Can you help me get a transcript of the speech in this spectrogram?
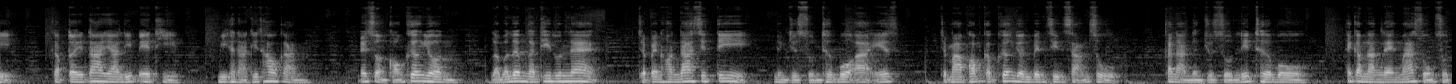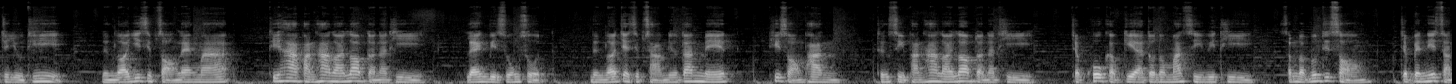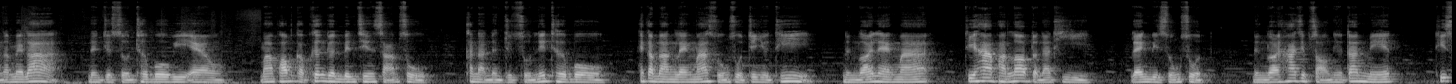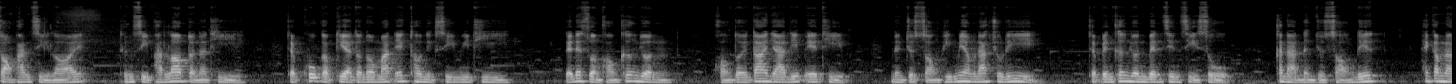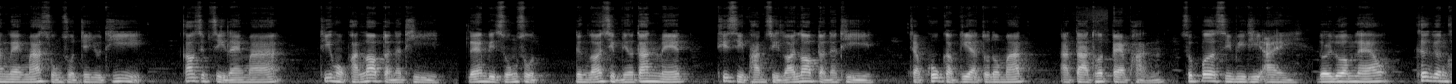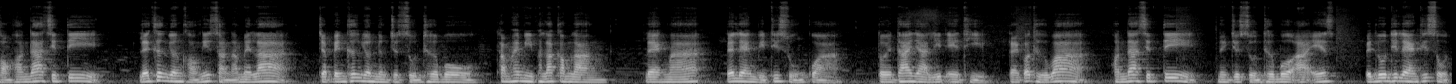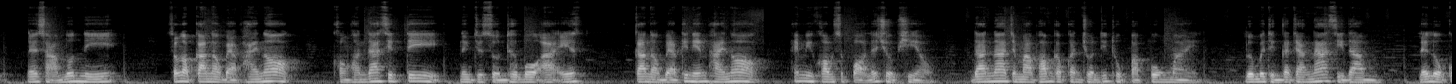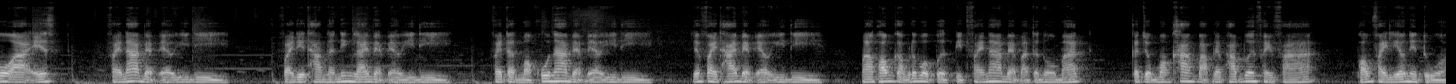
กับ Toyota Yaris Active มีขนาดที่เท่ากัน ในส่วนของเครื่องยนต์ เรามาเริ่มกันที่รุ่นแรก จะเป็น Honda City 1.0 Turbo RS จะมาพร้อมกับเครื่องยนต์เบนซิน 3 สูบ ขนาด 1.0 ลิตรเทอร์โบ ให้กำลังแรงม้าสูงสุดจะอยู่ที่ 122 แรงม้า ที่ 5,500 รอบต่อนาที แรงบิดสูงสุด 173 นิวตันเมตร ที่ 2,000 ถึง 4,500 รอบต่อนาที จับคู่กับเกียร์อัตโนมัติ CVT สำหรับรุ่นที่ 2 จะเป็น Nissan Almera 1.0 Turbo VL มาพร้อมกับเครื่องยนต์เบนซิน 3 สูบ ขนาด 1.0 ลิตรเทอร์โบ ให้กำลังแรงม้าสูงสุดจะอยู่ที่ 100 แรงม้าที่ 5,000 รอบต่อนาที แรงบิดสูงสุด 152 นิวตันเมตร ที่ 2,400 ถึง 4,000 รอบต่อนาที จับคู่กับเกียร์อัตโนมัติ Xtronic CVT และในส่วนของเครื่องยนต์ของ Toyota Yaris a t i v e 1.2 Premium Luxury จะเป็นเครื่องยนต์เบนซิน 4 สูบ ขนาด 1.2 ลิตร ให้กำลังแรงม้าสูงสุดจะอยู่ที่ 94 แรงม้าที่ 6,000 รอบต่อนาที แรงบิดสูงสุด 110 นิวตันเมตร ที่ 4,400 รอบต่อนาที จับคู่กับเกียร์อัตโนมัติ อัตราทดแปรผัน Super CVTi โดยรวมแล้ว เครื่องยนต์ของ Honda City และเครื่องยนต์ของ Nissan a m e r a จะเป็นเครื่องยนต์ 1.0 เทอร์โบทำให้มีพละกำลัง แรงม้า และแรงบิดที่สูงกว่า Toyota Yaris Active แต่ก็ถือว่า Honda City 1.0 Turbo RS เป็นรุ่นที่แรงที่สุดใน 3 รุ่นนี้สำหรับการออกแบบภายนอกของ Honda City 1.0 Turbo RS การออกแบบที่เน้นภายนอกให้มีความสปอร์ตและโฉบเฉี่ยว ด้านหน้าจะมาพร้อมกับกันชนที่ถูกปรับปรุงใหม่ รวมไปถึงกระจังหน้าสีดำและโลโก้ RS ไฟหน้าแบบ LED ไฟ Daytime Running Light แบบ LED ไฟตัดหมอกคู่หน้าแบบ LED และไฟท้ายแบบ LED มาพร้อมกับระบบเปิดปิดไฟหน้าแบบอัตโนมัติ กระจกมองข้างปรับและพับด้วยไฟฟ้า พร้อมไฟเลี้ยวในตัว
